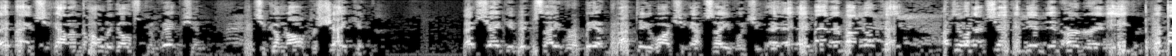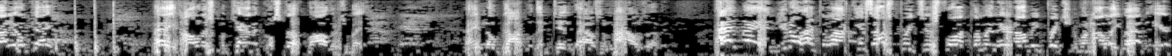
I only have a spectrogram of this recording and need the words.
Amen. She got under Holy Ghost conviction and she come to altar shaking. That shaking didn't save her a bit, but I tell you what, she got saved when she. Amen. Everybody okay? I tell you what, that shaking did, didn't hurt her any either. Everybody okay? Hey, all this mechanical stuff bothers me. Ain't no God within 10,000 miles of it. Hey, man, you don't have to like this. I'll preach this before I come in here, and I'll be preaching when I leave out of here.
